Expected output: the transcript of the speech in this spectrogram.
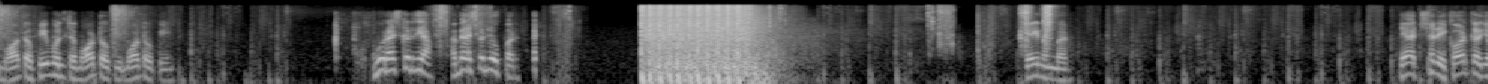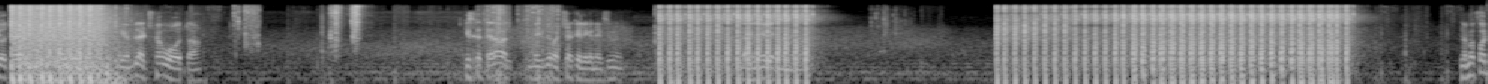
बहुत ओपी बोलते बहुत ओपी बहुत ओपी वो रश कर दिया, अबे रश कर दिया ऊपर। एक नंबर। ये अच्छा रिकॉर्ड कर दिया होता है। गेम प्ले अच्छा हुआ होता। किसका तेरा नेक्स्ट गेम अच्छा खेलेगा नेक्स्ट गेम डालने के लिए number four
